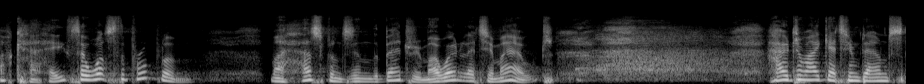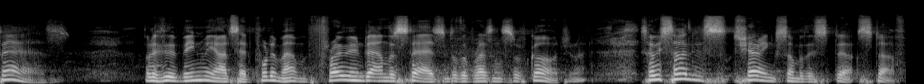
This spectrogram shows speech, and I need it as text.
okay, so what's the problem? My husband's in the bedroom. I won't let him out. How do I get him downstairs? Well, if it had been me, I'd said, pull him out and throw him down the stairs into the presence of God. You know? So we started sharing some of this st- stuff.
